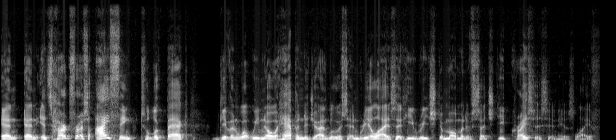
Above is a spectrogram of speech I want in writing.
and and it's hard for us, I think, to look back, given what we know happened to John Lewis, and realize that he reached a moment of such deep crisis in his life.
